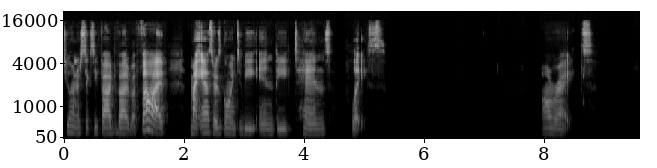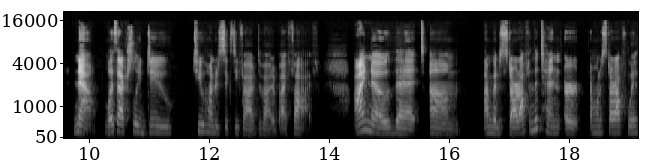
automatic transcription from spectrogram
265 divided by 5, my answer is going to be in the tens place. All right. Now, let's actually do 265 divided by 5. I know that um, I'm going to start off in the 10, or I'm going to start off with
